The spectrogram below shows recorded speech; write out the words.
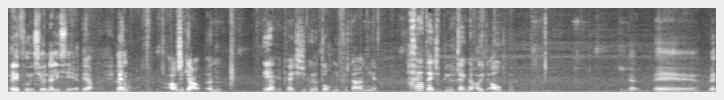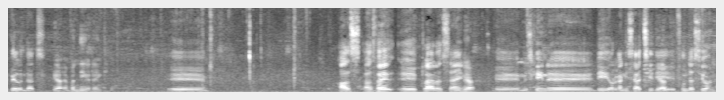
refunctionaliseren. Ja. En als ik jou een eerlijke kwestie, ze kunnen het toch niet verstaan hier. Gaat deze bibliotheek nou ooit open? Eh, wij willen dat. Ja, en wanneer denk je? Eh, als, als wij eh, klaar zijn, Ja? eh, misschien eh, die organisatie, die Ja. foundation, eh,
